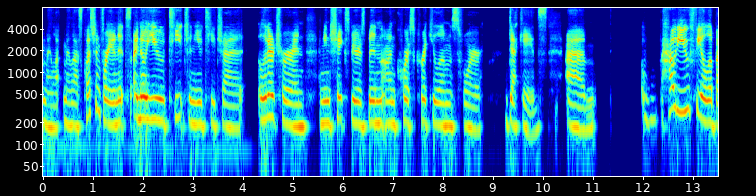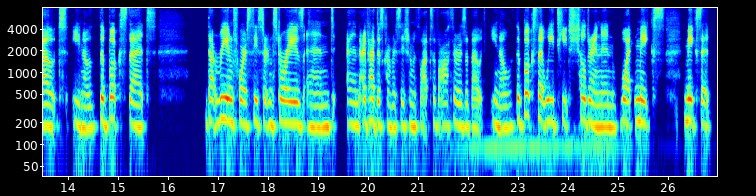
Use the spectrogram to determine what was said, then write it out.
my my last question for you, and it's I know you teach and you teach at literature and i mean shakespeare's been on course curriculums for decades. Um, how do you feel about you know the books that that reinforce these certain stories? And and i've had this conversation with lots of authors about you know the books that we teach children and what makes makes it uh,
